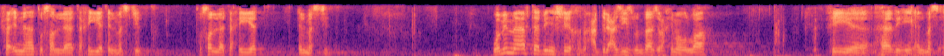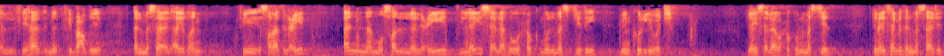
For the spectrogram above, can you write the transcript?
فإنها تصلى تحية المسجد. تصلى تحية المسجد. ومما أفتى به الشيخ عبد العزيز بن باز رحمه الله في هذه المسألة في هذه في بعض المسائل أيضا في صلاة العيد أن مصلى العيد ليس له حكم المسجد من كل وجه. ليس له حكم المسجد ليس مثل المساجد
